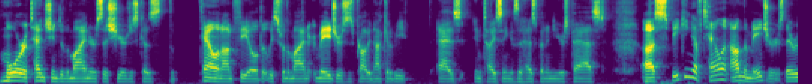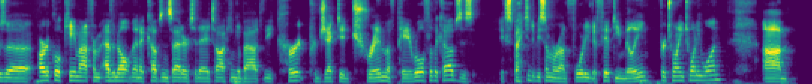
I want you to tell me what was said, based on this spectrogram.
more attention to the minors this year just because the talent on field, at least for the minor majors, is probably not going to be as enticing as it has been in years past. Uh, speaking of talent on the majors, there was a article came out from Evan Altman at Cubs Insider today talking about the current projected trim of payroll for the Cubs is expected to be somewhere around 40 to 50 million for 2021. Um,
